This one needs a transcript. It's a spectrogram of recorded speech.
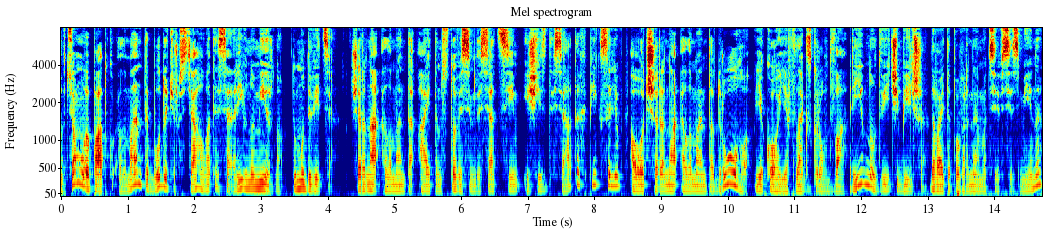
в цьому випадку елементи будуть розтягуватися рівномірно. Тому дивіться, ширина елемента item 187,6 пікселів, а от ширина елемента другого, в якого є FlexGrow 2, рівно вдвічі більше. Давайте повернемо ці всі зміни.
